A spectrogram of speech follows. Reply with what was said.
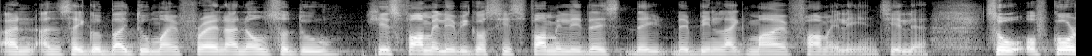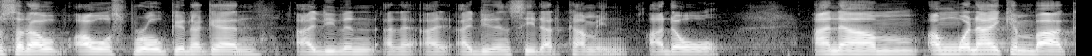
and, and say goodbye to my friend and also to his family because his family, they, they, they've been like my family in Chile. So, of course, that I, I was broken again. I didn't, and I, I didn't see that coming at all. And, um, and when I came back,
